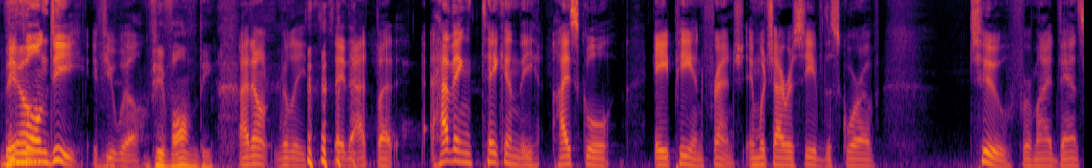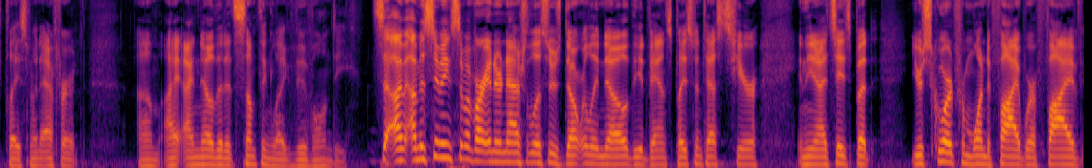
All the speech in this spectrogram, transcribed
They own- Vivendi, if you will. Vivendi. I don't really say that, but having taken the high school AP in French, in which I received the score of two for my advanced placement effort, um, I, I know that it's something like Vivendi. So I'm, I'm assuming some of our international listeners don't really know the advanced placement tests here in the United States, but you're scored from one to five, where five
